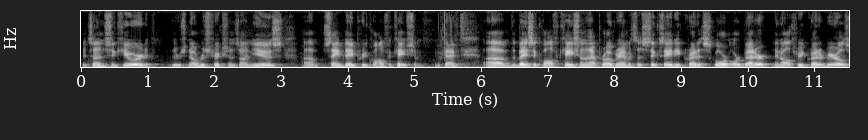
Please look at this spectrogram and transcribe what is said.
It's unsecured. There's no restrictions on use. Uh, same day pre-qualification. Okay. Uh, the basic qualification of that program is a 680 credit score or better in all three credit bureaus:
